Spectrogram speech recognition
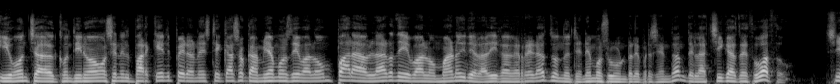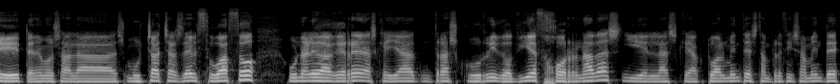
Y Gonchal, continuamos en el parquet, pero en este caso cambiamos de balón para hablar de balonmano y de la Liga Guerreras, donde tenemos un representante, las chicas de Zuazo. Sí, tenemos a las muchachas del Zuazo, una Liga Guerreras que ya han transcurrido 10 jornadas y en las que actualmente están precisamente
